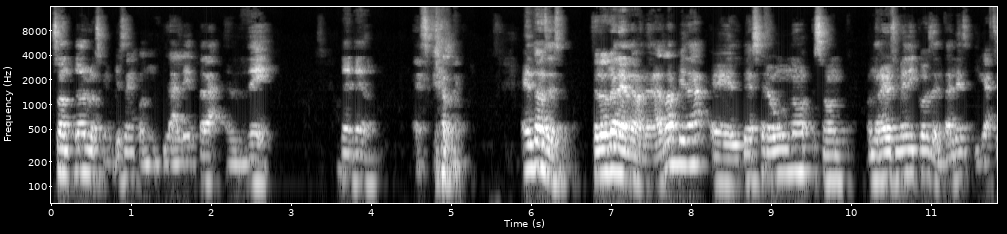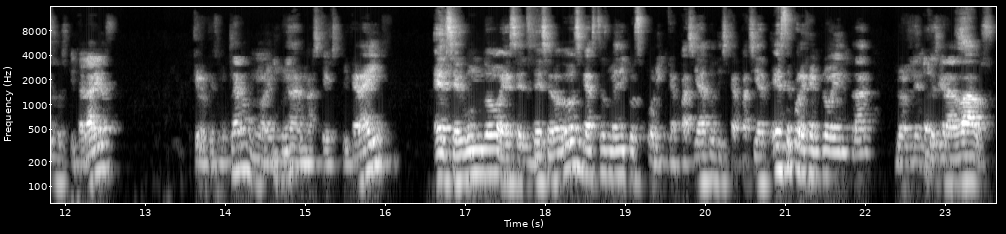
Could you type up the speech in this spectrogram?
son todos los que empiezan con la letra D. De dedo. Es correcto. Entonces, se los voy a leer de manera rápida. El D01 son honorarios médicos, dentales y gastos hospitalarios. Creo que es muy claro, no hay nada más que explicar ahí. El segundo es el D02, gastos médicos por incapacidad o discapacidad. Este, por ejemplo, entran los lentes graduados.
